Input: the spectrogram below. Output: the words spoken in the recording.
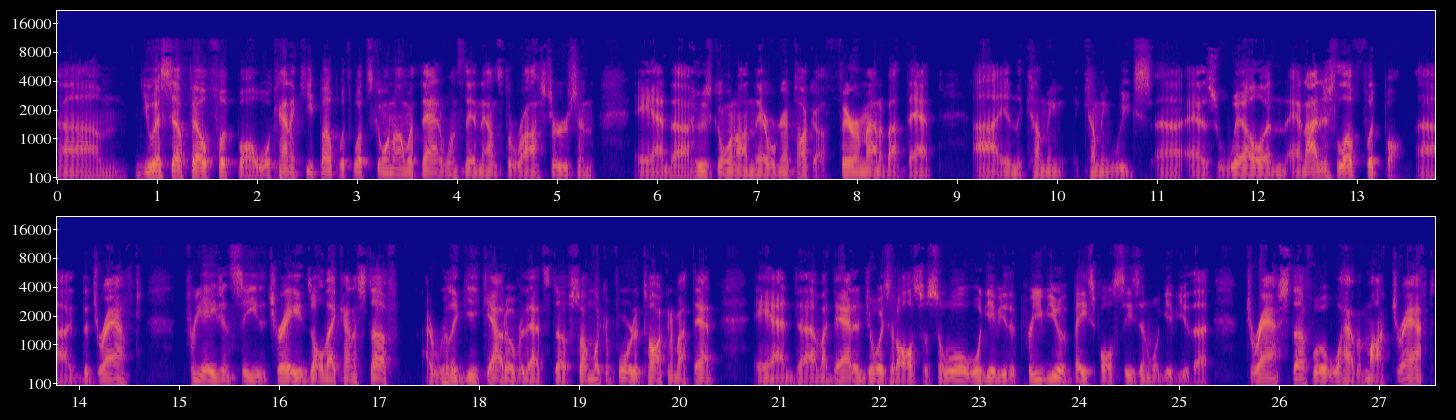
um, USFL football. We'll kind of keep up with what's going on with that once they announce the rosters and and uh, who's going on there. We're going to talk a fair amount about that uh, in the coming coming weeks uh, as well. And and I just love football. Uh, the draft, free agency, the trades, all that kind of stuff. I really geek out over that stuff. So I'm looking forward to talking about that. And uh, my dad enjoys it also. So we'll we'll give you the preview of baseball season. We'll give you the draft stuff. We'll we'll have a mock draft.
